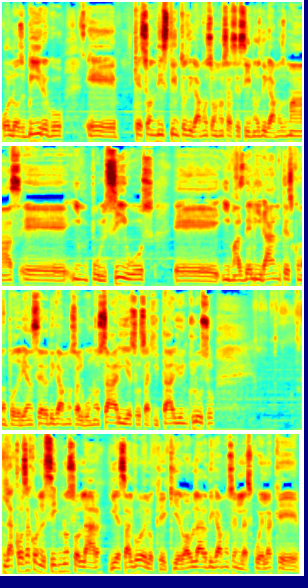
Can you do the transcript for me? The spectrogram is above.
o los Virgo, eh, que son distintos, digamos, a unos asesinos, digamos, más eh, impulsivos y más delirantes, como podrían ser, digamos, algunos Aries o Sagitario incluso. La cosa con el signo solar, y es algo de lo que quiero hablar, digamos, en la escuela que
